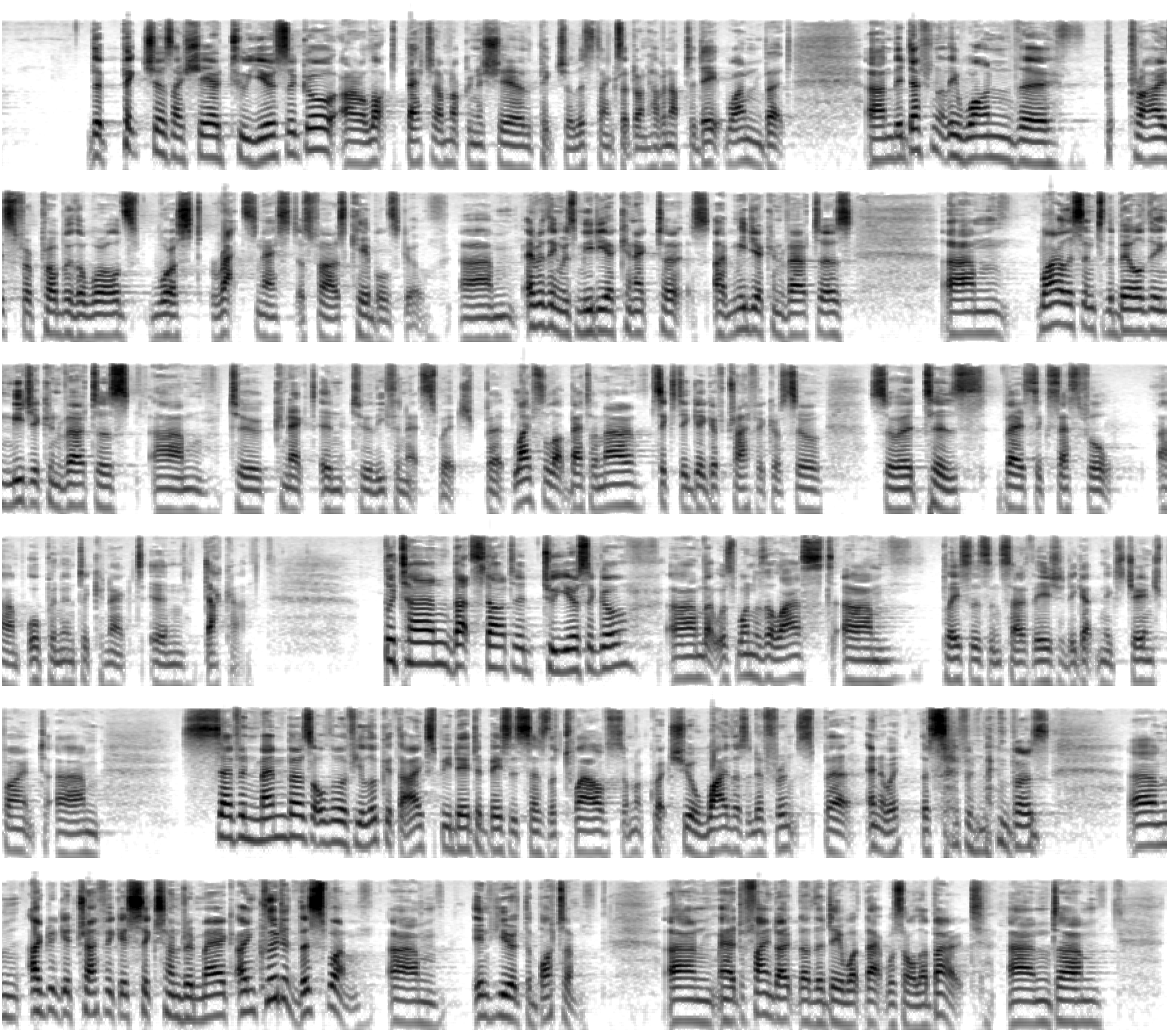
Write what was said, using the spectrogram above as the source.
the pictures I shared two years ago are a lot better. I'm not going to share the picture this time because I don't have an up to date one, but um, they definitely won the prize for probably the world's worst rat's nest as far as cables go. Um, everything was media connectors, uh, media converters. Um, wireless into the building, media converters um, to connect into the Ethernet switch. But life's a lot better now, 60 gig of traffic or so, so it is very successful um, open interconnect in Dhaka. Bhutan, that started two years ago. Um, that was one of the last um, places in South Asia to get an exchange point. Um, seven members, although if you look at the IXP database, it says the 12, so I'm not quite sure why there's a difference, but anyway, there's seven members. Um, aggregate traffic is 600 meg. I included this one um, in here at the bottom. Um, I had to find out the other day what that was all about. And um,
